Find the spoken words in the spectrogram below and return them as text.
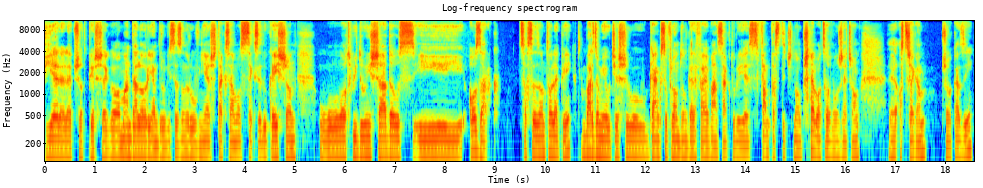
wiele lepszy od pierwszego. Mandalorian drugi sezon również, tak samo Sex Education, What We Do in Shadows i Ozark co sezon to lepiej. Bardzo mnie ucieszył Gangs of London Garetha Evansa, który jest fantastyczną, przemocową rzeczą. E, ostrzegam przy okazji.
